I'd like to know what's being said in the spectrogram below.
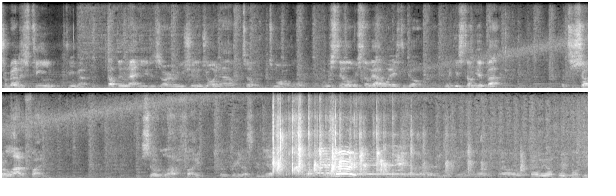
Tremendous team team effort. Something that you deserve and you should enjoy now until tomorrow morning. And we still we still got a ways to go. We can still get better. But you showed a lot of fight. You showed a lot of fight. Showed a great effort. Yes, sir. Uh, call me on three. One, two,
